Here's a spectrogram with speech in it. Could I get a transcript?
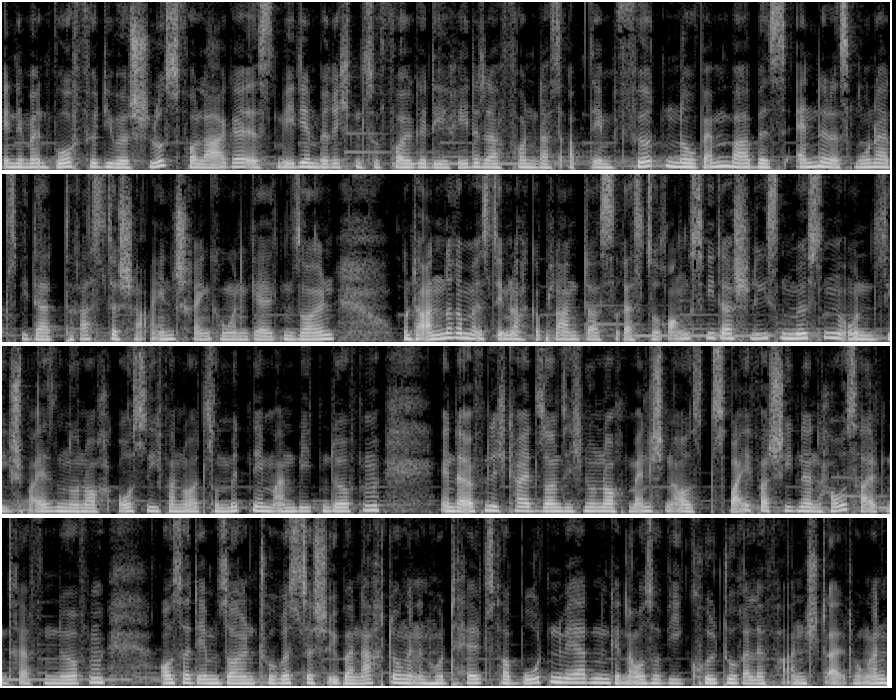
In dem Entwurf für die Beschlussvorlage ist Medienberichten zufolge die Rede davon, dass ab dem 4. November bis Ende des Monats wieder drastische Einschränkungen gelten sollen unter anderem ist demnach geplant, dass Restaurants wieder schließen müssen und sie Speisen nur noch ausliefern oder zum Mitnehmen anbieten dürfen. In der Öffentlichkeit sollen sich nur noch Menschen aus zwei verschiedenen Haushalten treffen dürfen. Außerdem sollen touristische Übernachtungen in Hotels verboten werden, genauso wie kulturelle Veranstaltungen.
